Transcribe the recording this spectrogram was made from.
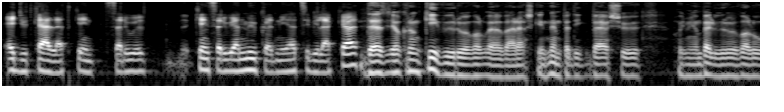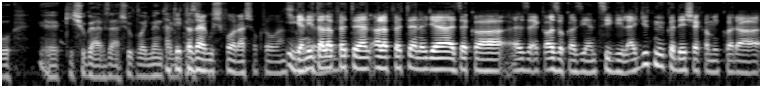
együtt kellett kényszerül kényszerűen működnie civilekkel. De ez gyakran kívülről való elvárásként, nem pedig belső, hogy mondjam, belülről való kisugárzásuk vagy mentalitásuk. Tehát itt az EU-s forrásokról van szó. Igen, itt alapvetően, alapvetően ugye ezek, a, ezek azok az ilyen civil együttműködések, amikor a,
